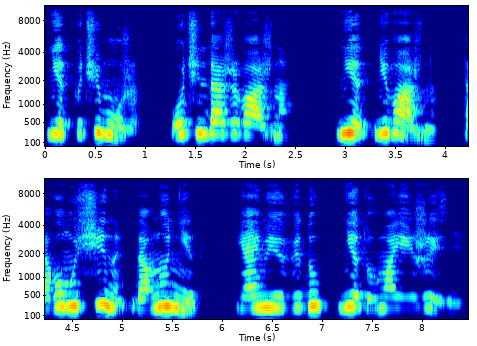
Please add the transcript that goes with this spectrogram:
Нет, почему же? Очень даже важно. Нет, не важно. Того мужчины давно нет. Я имею в виду, нету в моей жизни.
